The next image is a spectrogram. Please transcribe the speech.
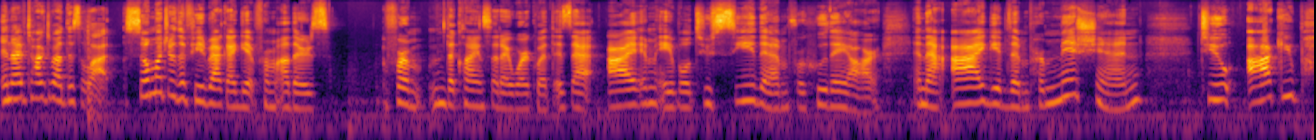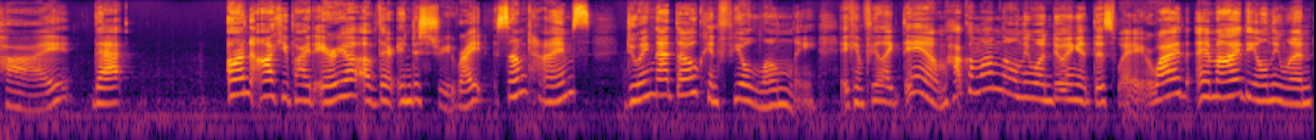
and I've talked about this a lot. So much of the feedback I get from others, from the clients that I work with, is that I am able to see them for who they are and that I give them permission to occupy that unoccupied area of their industry, right? Sometimes doing that though can feel lonely. It can feel like, damn, how come I'm the only one doing it this way? Or why am I the only one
